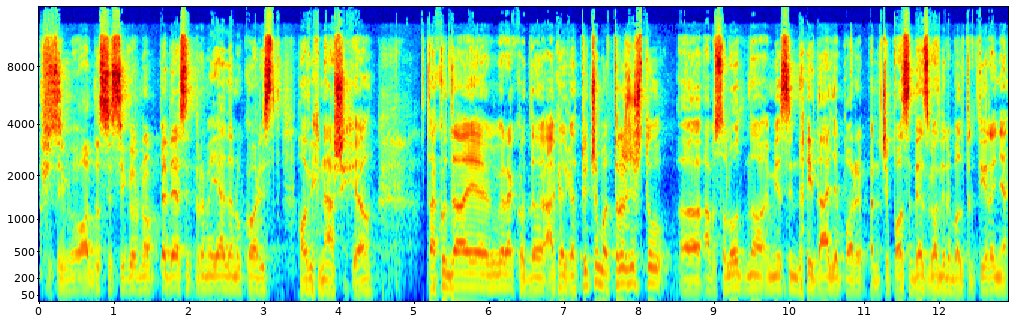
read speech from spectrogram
mislim, odnos je sigurno 50 prema 1 u korist ovih naših, jel? Tako da je, rekao, da, a kad, kad pričamo o tržištu, uh, apsolutno mislim da i dalje, pore, pa znači posle 10 godina baltretiranja,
